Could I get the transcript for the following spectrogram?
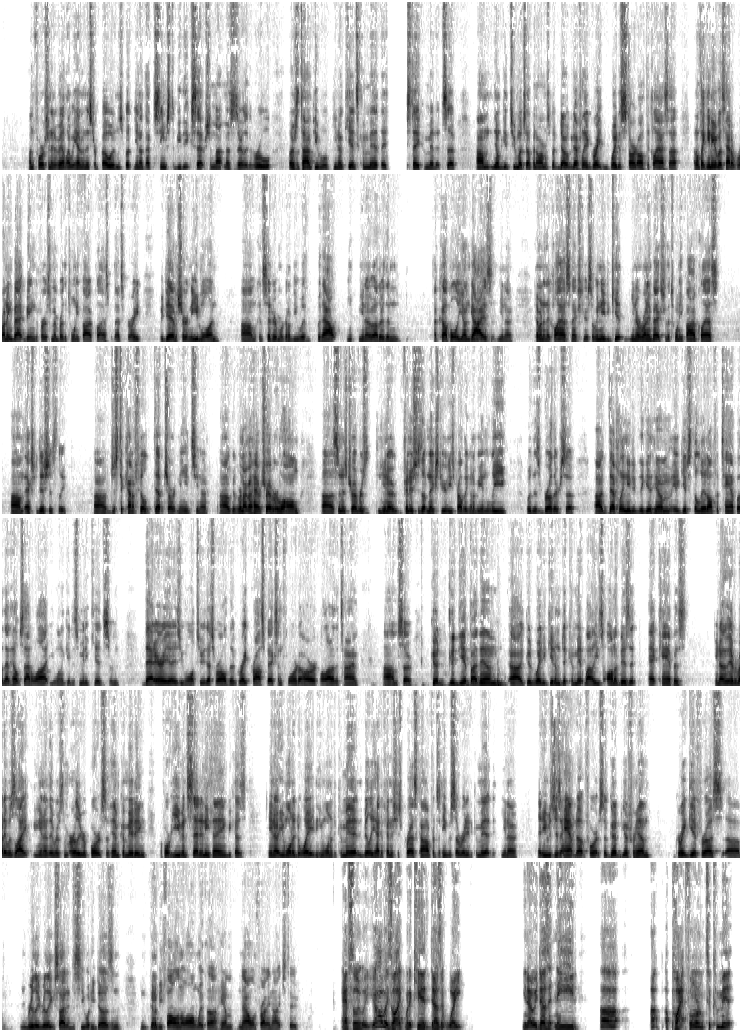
unfortunate event like we had with Mr. Bowens, but you know that seems to be the exception, not necessarily the rule. Most of the time, people, you know, kids commit, they stay committed. So um, you don't get too much up in arms, but no, definitely a great way to start off the class. Uh, I don't think any of us had a running back being the first member of the 25 class, but that's great. We did, I'm sure, need one, um, considering we're going to be with without, you know, other than a couple of young guys, you know, coming in the class next year. So we need to get, you know, running backs for the 25 class um, expeditiously, uh, just to kind of fill depth chart needs, you know, because uh, we're not going to have Trevor long. Uh, as soon as Trevor's, you know, finishes up next year, he's probably going to be in the league with his brother. So uh, definitely needed to get him. It gets the lid off of Tampa. That helps out a lot. You want to get as many kids from that area as you want to. That's where all the great prospects in Florida are a lot of the time. Um, so good, good get by them. Uh, good way to get him to commit while he's on a visit at campus. You know, everybody was like, you know, there were some early reports of him committing before he even said anything because, you know, he wanted to wait and he wanted to commit. And Billy had to finish his press conference and he was so ready to commit, you know, that he was just amped up for it. So good, good for him. Great gift for us. Uh, really, really excited to see what he does and going to be following along with uh, him now on Friday nights too. Absolutely. You always like when a kid doesn't wait You know, he doesn't need uh, a, a platform to commit.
